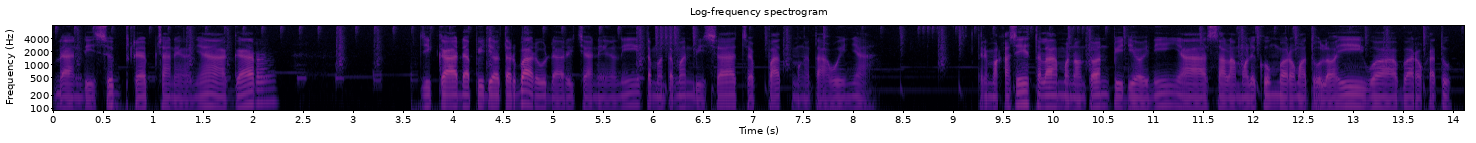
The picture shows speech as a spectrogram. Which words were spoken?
dan di subscribe channelnya agar jika ada video terbaru dari channel ini teman-teman bisa cepat mengetahuinya. Terima kasih telah menonton video ini. Assalamualaikum warahmatullahi wabarakatuh.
